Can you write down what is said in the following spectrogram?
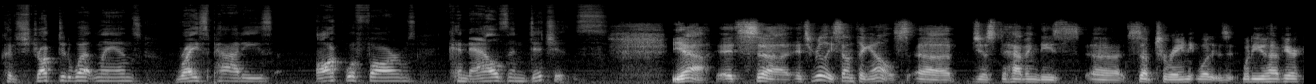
constructed wetlands, rice paddies, aqua farms, canals, and ditches. Yeah, it's uh, it's really something else. Uh, just having these uh, subterranean. What is it? What do you have here?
